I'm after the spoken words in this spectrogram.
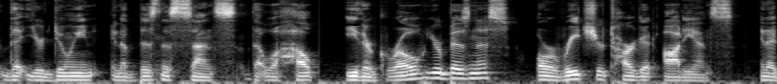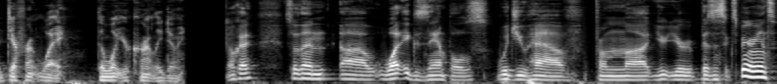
that you're doing in a business sense that will help either grow your business or reach your target audience in a different way than what you're currently doing. Okay. So then, uh, what examples would you have from uh, your, your business experience,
